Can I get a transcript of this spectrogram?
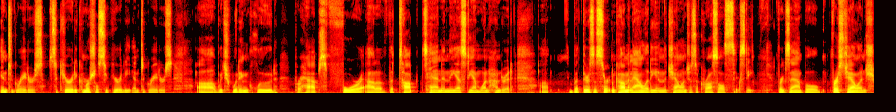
integrators, security, commercial security integrators, uh, which would include perhaps four out of the top 10 in the SDM 100. Uh, but there's a certain commonality in the challenges across all 60. For example, first challenge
